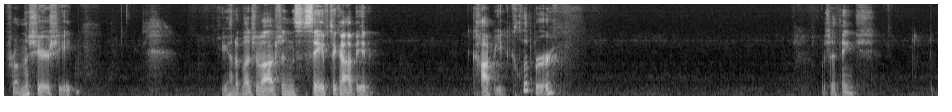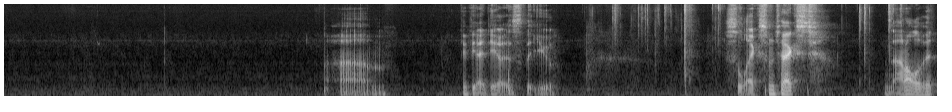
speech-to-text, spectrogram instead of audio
from the share sheet, you had a bunch of options: save to copied, copied clipper, which I think. Um, I think the idea is that you select some text, not all of it.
